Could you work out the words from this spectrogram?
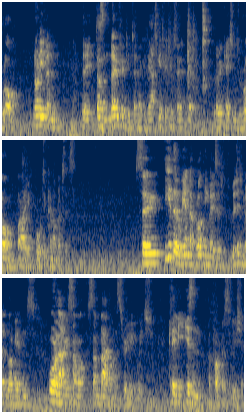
wrong. Not even that it doesn't know 15% locations, it actually gets 15% locations wrong by 40 kilometers. So either we end up blocking loads of legitimate logins or allowing some, some bad ones through, which clearly isn't a proper solution.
